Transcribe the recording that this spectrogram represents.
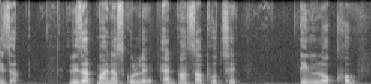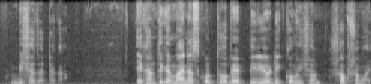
রিজার্ভ রিজার্ভ মাইনাস করলে অ্যাডভান্স আপ হচ্ছে তিন লক্ষ বিশ হাজার টাকা। এখান থেকে মাইনাস করতে হবে পিরিয়ডিক কমিশন সব সময়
